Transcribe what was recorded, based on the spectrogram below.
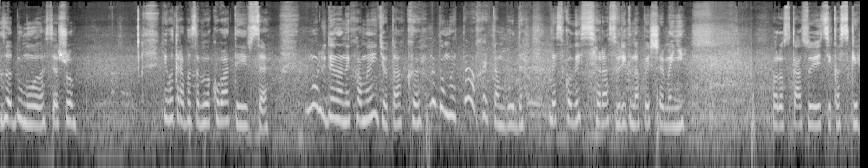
задумувалася, що його треба заблокувати і все. Ну, людина не хамить, отак. Ну, думаю, та хай там буде. Десь колись раз в рік напише мені, розказує ці казки.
